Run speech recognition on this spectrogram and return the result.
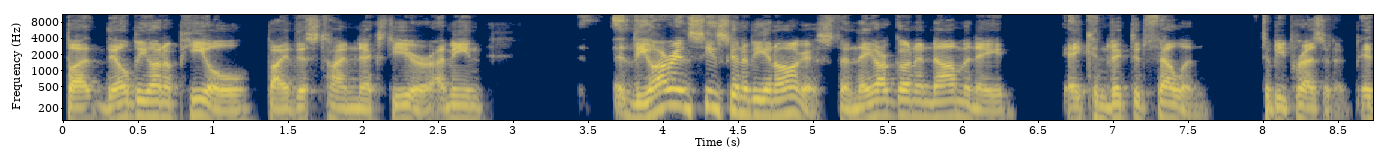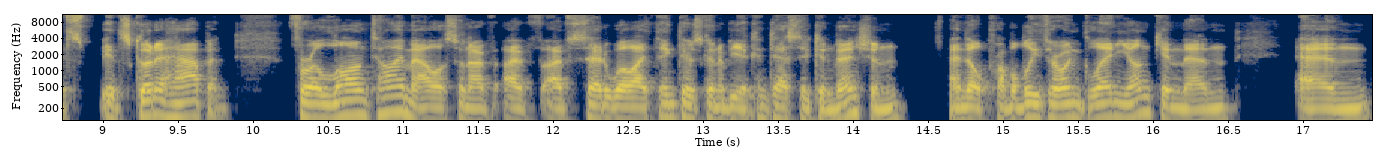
but they'll be on appeal by this time next year. I mean, the RNC is going to be in August, and they are going to nominate a convicted felon to be president. It's it's going to happen. For a long time, Allison, I've I've I've said, well, I think there's going to be a contested convention, and they'll probably throw in Glenn Youngkin then, and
